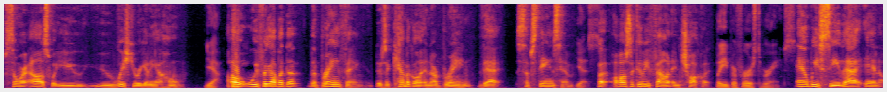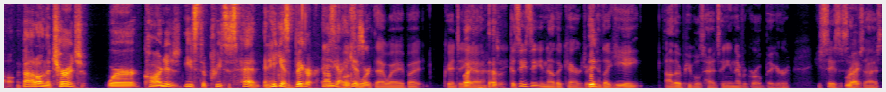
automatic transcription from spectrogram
somewhere else what you you wish you were getting at home. Yeah. Oh, we forgot about the the brain thing. There's a chemical in our brain that sustains him, Yes. but also can be found in chocolate. but he prefers the brains. And we see that in a battle in the church where Carnage eats the priest's head and he gets bigger. Not He- he supposed gets- to work that way, but granted, yeah. Because he's eating other characters. Like he ate other people's heads and he never grow bigger. He stays the same Right. size.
